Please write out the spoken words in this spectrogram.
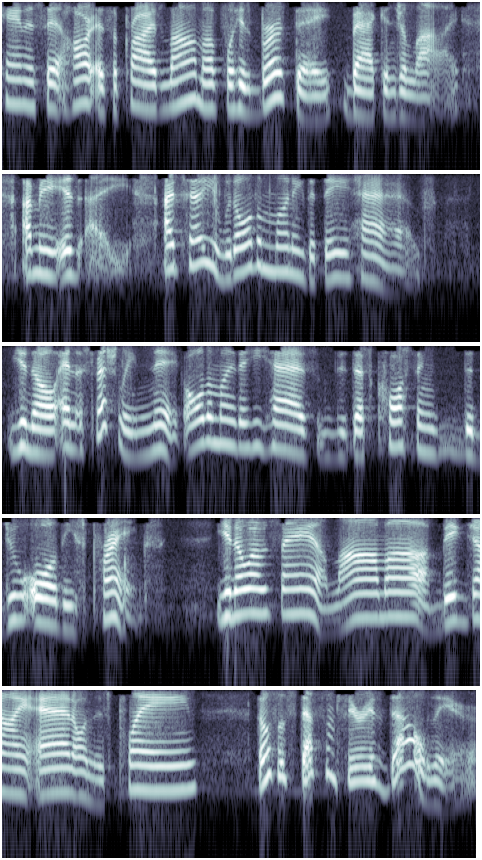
Cannon sent Hart a surprise llama for his birthday back in July. I mean, it, I, I tell you, with all the money that they have, you know, and especially Nick, all the money that he has that's costing to do all these pranks. You know what I'm saying? A llama, a big giant ad on this plane. Those are that's some serious dough there.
